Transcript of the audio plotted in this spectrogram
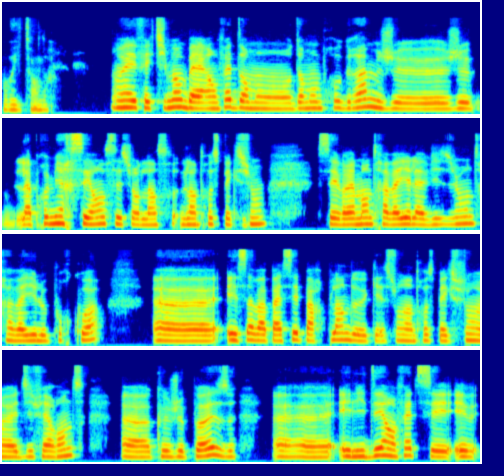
pour y tendre? Ouais, effectivement, ben, en fait, dans mon, dans mon programme, je, je, la première séance, c'est sur l'introspection. C'est vraiment travailler la vision, travailler le pourquoi. Euh, et ça va passer par plein de questions d'introspection euh, différentes euh, que je pose. et l'idée, en fait, c'est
